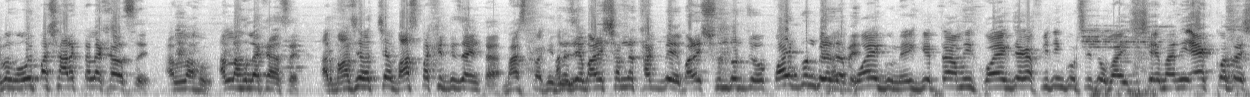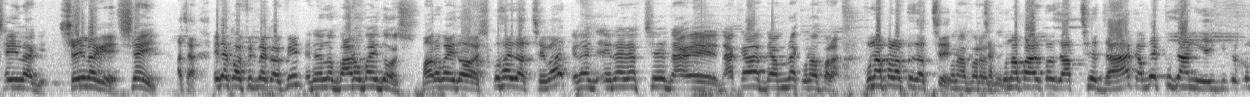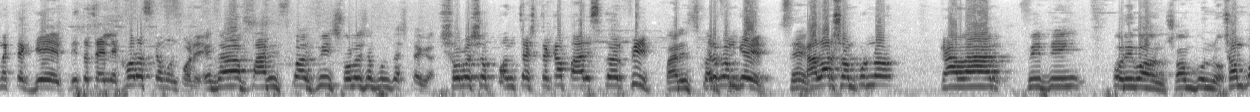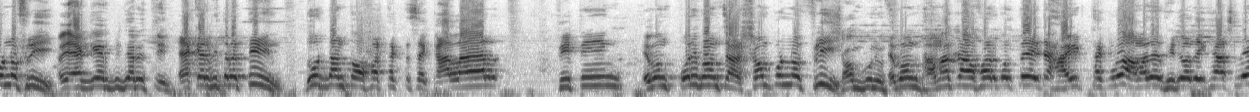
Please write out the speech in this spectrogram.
এবং ওই পাশে আরেকটা লেখা আছে। আল্লাহ। আল্লাহু লেখা আছে। আর মাঝে হচ্ছে বাস পাখির ডিজাইনটা। বাজ পাখি মানে যে বাড়ির সামনে থাকবে বাড়ির সৌন্দর্য কয়েক গুণ বেড়ে যাবে। কয়েক গুণ এই গেটটা আমি কয়েক জায়গা ফিটিং করছি তো ভাই সে মানে এক কথায় সেই লাগে। সেই লাগে? সেই। আচ্ছা এটা কয় ফিট বাই কয় ফিট এটা হলো বারো বাই দশ। বারো বাই দশ। কোথায় যাচ্ছে এবার? এটা এটা যাচ্ছে ঢাকা ড্যামরা কোনাপাড়া। কোনাপাড়াতে যাচ্ছে। কোনাপাড়াতে। আচ্ছা, কোনাপাড়াতে যাচ্ছে যাক আমরা একটু জানি এই এরকম একটা গেট নিতে চাইলে খরচ কেমন পড়ে? এটা পার স্কোয়ার ফিট ষোলোশো পঞ্চাশ টাকা। ষোলোশো পঞ্চাশ টাকা per square feet per square এরকম গেট. কালার সম্পূর্ণ? কালার ফিটিং পরিবহন সম্পূর্ণ। সম্পূর্ণ ফ্রি একের ভিতরে তিন। একের ভিতরে তিন। দুর্দান্ত অফার থাকতেছে। কালার ফিটিং এবং পরিবহন চার্জ সম্পূর্ণ ফ্রি সম্পূর্ণ এবং ধামাকা অফার বলতে এটা হাইট থাকল আমাদের ভিডিও দেখে আসলে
